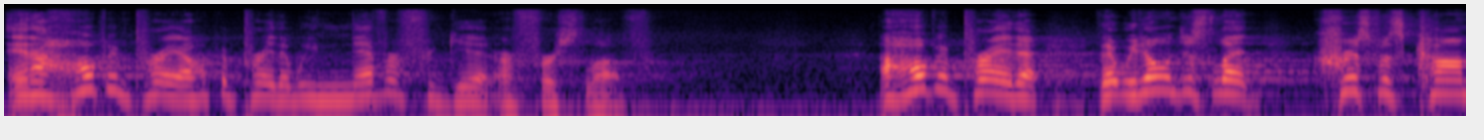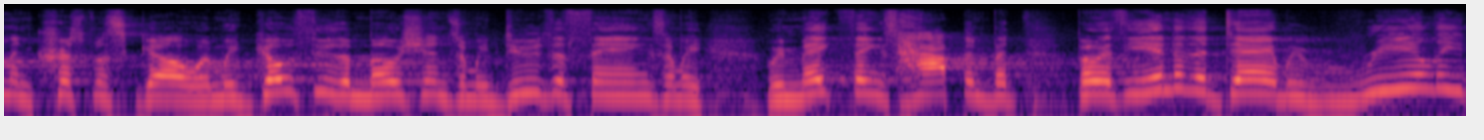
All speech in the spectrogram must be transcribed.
And I hope and pray, I hope and pray that we never forget our first love. I hope and pray that, that we don't just let Christmas come and Christmas go, and we go through the motions and we do the things and we, we make things happen, but, but at the end of the day, we really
